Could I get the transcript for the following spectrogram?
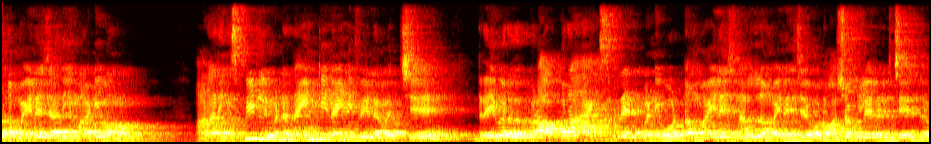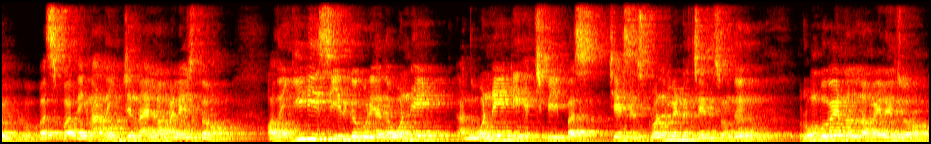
கூட மைலேஜ் அதிகமாக அடி வாங்கும். ஆனால் நீங்கள் ஸ்பீட் லிமிட்டை நைன்ட்டி நைன்ட்டி ஃபைவ்ல வச்சு டிரைவர் அதை ப்ராப்பராக ஆக்சிலரேட் பண்ணி ஓட்டினா மைலேஜ் நல்ல மைலேஜே வரும். அசோக் லேலண்ட் சே பஸ் பார்த்தீங்கன்னா அந்த இன்ஜின் நல்ல மைலேஜ் தரும். அதுவும் இடிசி இருக்கக்கூடிய அந்த ஒன் எயிட் அந்த one eighty HP bus chassis twelve metre chassis வந்து ரொம்பவே நல்ல மைலேஜ் வரும்.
